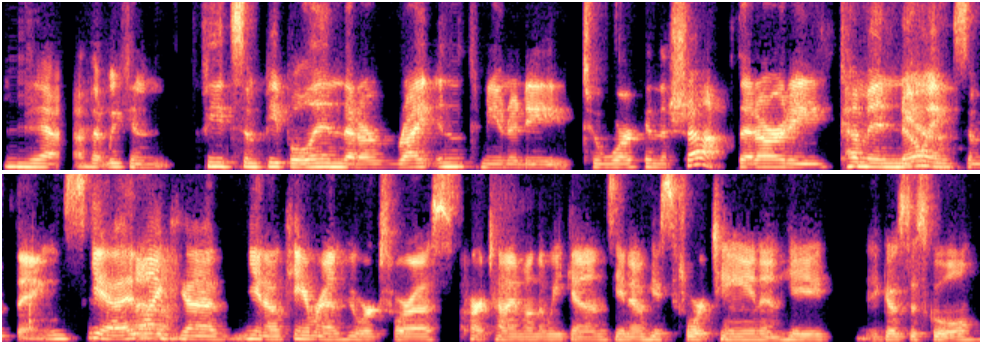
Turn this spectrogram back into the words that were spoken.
yeah that we can feed some people in that are right in the community to work in the shop that already come in knowing yeah. some things. Yeah. And um, like, uh, you know, Cameron, who works for us part time on the weekends, you know, he's 14 and he, he goes to school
